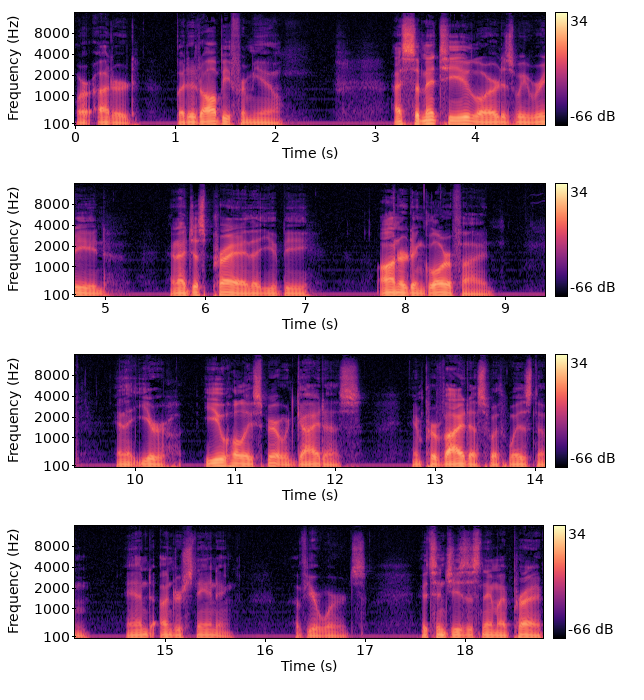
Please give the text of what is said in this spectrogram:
or uttered, but it'd all be from you. I submit to you, Lord, as we read, and I just pray that you be honored and glorified, and that your, you, Holy Spirit, would guide us and provide us with wisdom and understanding of your words. It's in Jesus' name I pray.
